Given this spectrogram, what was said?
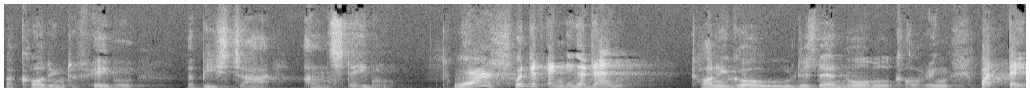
According to fable, the beasts are unstable. Worse when defending a den. Tawny gold is their normal coloring, but they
